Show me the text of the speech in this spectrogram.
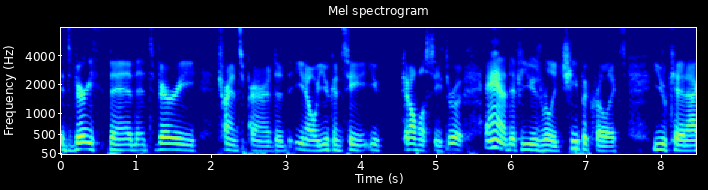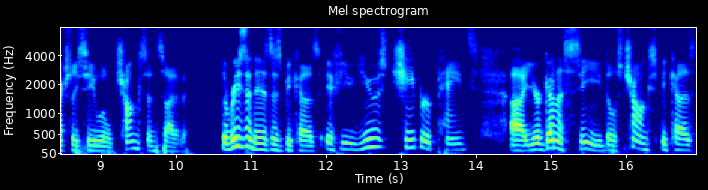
it's very thin it's very transparent it, you know you can see you can almost see through it. And if you use really cheap acrylics you can actually see little chunks inside of it the reason is is because if you use cheaper paints, uh, you're gonna see those chunks because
